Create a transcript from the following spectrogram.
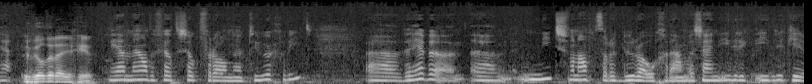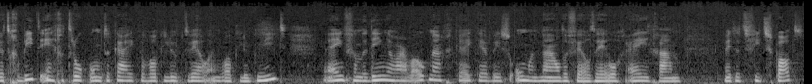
Ja. U wilde reageren? Ja, Naaldenveld is ook vooral natuurgebied. Eh, we hebben eh, niets van achter het bureau gedaan. We zijn iedere, iedere keer het gebied ingetrokken om te kijken wat lukt wel en wat lukt niet. En een van de dingen waar we ook naar gekeken hebben is om het Naaldenveld heel erg heen gaan met het fietspad.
